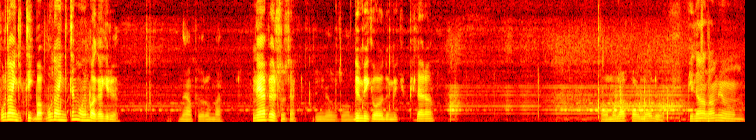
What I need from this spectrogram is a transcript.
Buradan gittik bak. Buradan gittin mi oyun bug'a giriyor. Ne yapıyorum ben? Ne yapıyorsun sen? Bilmiyoruz vallahi. Dümbük oğlu dümbük. Piler al. Amına koyayım ne oluyor? Pili alamıyorum.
